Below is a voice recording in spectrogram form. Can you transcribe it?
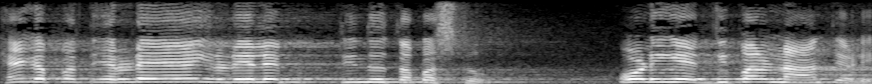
ಹೇಗಪ್ಪ ಎರಡೇ ಎರಡು ತಿಂದು ತಪಸ್ಸು. ಅವಳಿಗೆ ದ್ವಿಪರ್ಣ ಅಂತೇಳಿ.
